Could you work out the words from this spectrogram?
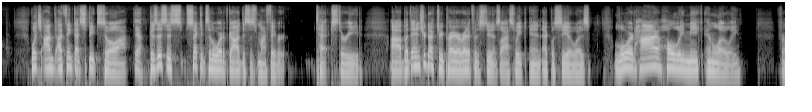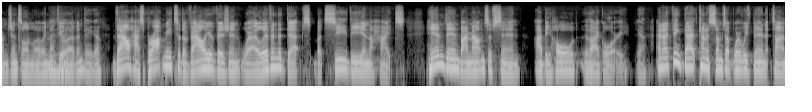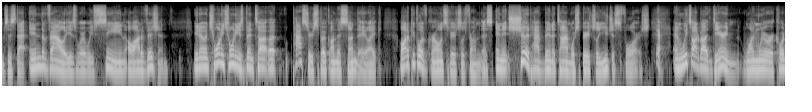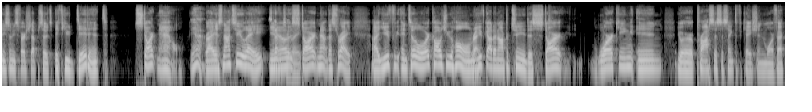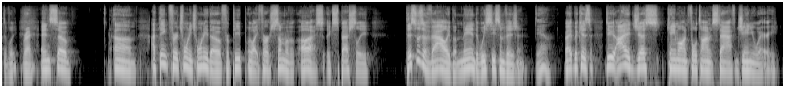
Which I'm, I think that speaks to a lot Yeah. because this is second to the word of God. This is my favorite text to read. Uh, but the introductory prayer, I read it for the students last week in Ecclesia, was Lord, high, holy, meek, and lowly, from gentle and lowly, Matthew 11. There you go. Thou hast brought me to the valley of vision where I live in the depths, but see thee in the heights. Hemmed in by mountains of sin, I behold thy glory. Yeah. And I think that kind of sums up where we've been at times is that in the valley is where we've seen a lot of vision. You know, in 2020 has been tough. Uh, pastors spoke on this Sunday. Like a lot of people have grown spiritually from this, and it should have been a time where spiritually you just flourished. Yeah. And we talked about during when we were recording some of these first episodes. If you didn't, start now Yeah. right? It's not too late. you never know, late. start now. That's right. Uh, you've until the Lord calls you home, Right. you've got an opportunity to start working in your process of sanctification more effectively. Right. And so, um, I think for 2020 though, for people like for some of us especially, this was a valley, but man, did we see some vision Yeah. right? Because, dude, I had just came on full time staff January.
